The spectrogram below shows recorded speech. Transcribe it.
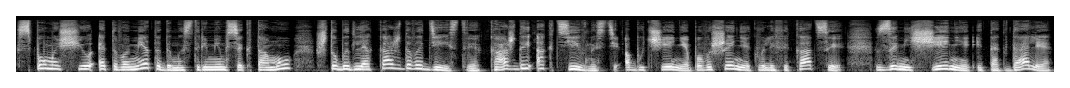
С помощью этого метода мы стремимся к тому, чтобы для каждого действия, каждой активности, обучения, повышения квалификации, замещения и так далее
